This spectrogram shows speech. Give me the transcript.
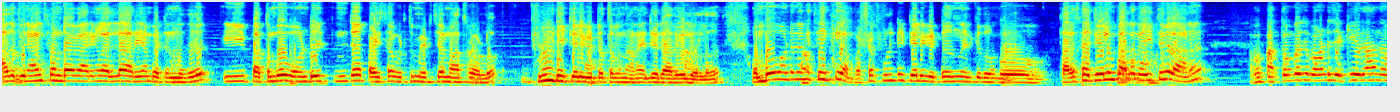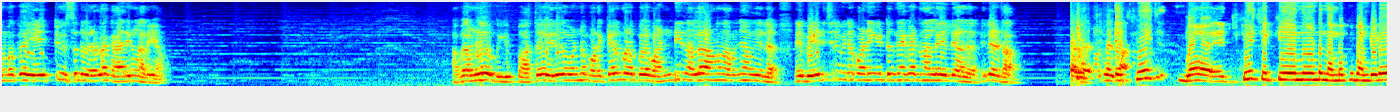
അത് ഫിനാൻസ് ഉണ്ടോ കാര്യങ്ങളെല്ലാം അറിയാൻ പറ്റുന്നത് ഈ പത്തൊമ്പത് ബോണ്ടിന്റെ പൈസ കൊടുത്ത് മേടിച്ചാൽ മാത്രമേ ഉള്ളൂ. ഫുൾ ഡീറ്റെയിൽ കിട്ടത്തുള്ളൂ എന്നാണ് എന്റെ ഒരു അറിവിലുള്ളത്. ഒമ്പത് ബോണ്ടിനൊക്കെ ചെക്ക് ചെയ്യാം. പക്ഷെ ഫുൾ ഡീറ്റെയിൽ കിട്ടുമെന്ന് എനിക്ക് തോന്നുന്നു പല സൈറ്റുകളും പല റേറ്റുകളാണ് അപ്പൊ പത്തൊമ്പത് പൗണ്ട് ചെക്ക് ചെയ്താൽ നമുക്ക് എ ടു ഇസഡ് വരെയുള്ള കാര്യങ്ങൾ അറിയാം. അപ്പൊ നമ്മൾ ഈ പത്ത് ഇരുപത് കൊണ്ട് മുടക്കാനും കുഴപ്പമില്ല. വണ്ടി നല്ലതാണെന്ന് അറിഞ്ഞാൽ മതിയല്ല. മേടിച്ചിട്ട് പിന്നെ പണി കിട്ടുന്നേക്കാട്ട് നല്ലതല്ലേ അത്? ഇല്ല ഏട്ടാ? എച്ച് പി ചെക്ക് ചെയ്യുന്നതുകൊണ്ട് നമുക്ക് വണ്ടിയുടെ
